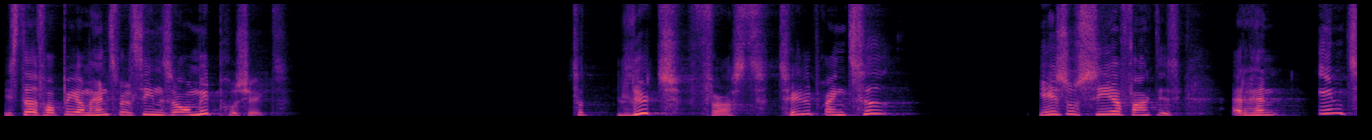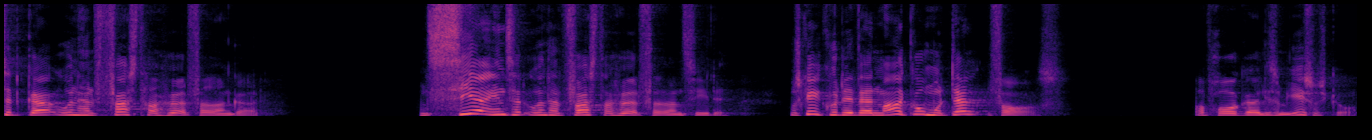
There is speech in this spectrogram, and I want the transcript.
i stedet for at bede om hans velsignelse over mit projekt. Så lyt først. Tilbring tid. Jesus siger faktisk, at han intet gør, uden han først har hørt faderen gøre det. Han siger intet, uden han først har hørt faderen sige det. Måske kunne det være en meget god model for os. At prøve at gøre, ligesom Jesus gjorde.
